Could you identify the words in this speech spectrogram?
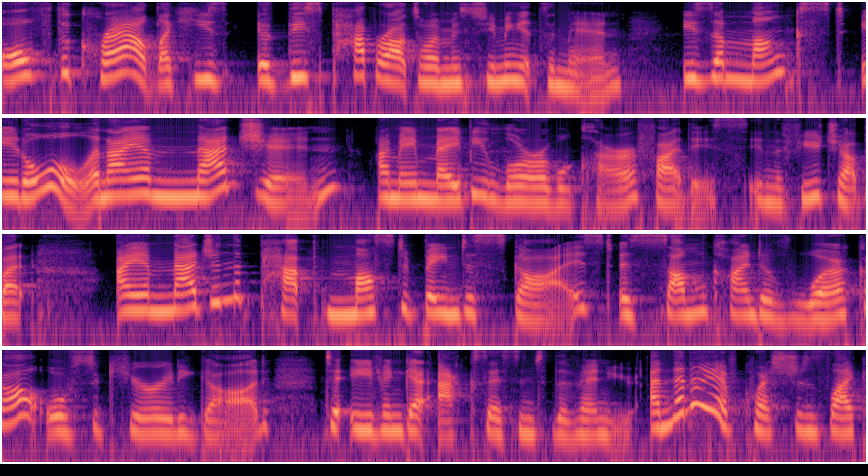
of the crowd. Like, he's uh, this paparazzo, I'm assuming it's a man, is amongst it all. And I imagine, I mean, maybe Laura will clarify this in the future, but I imagine the pap must have been disguised as some kind of worker or security guard to even get access into the venue. And then I have questions like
